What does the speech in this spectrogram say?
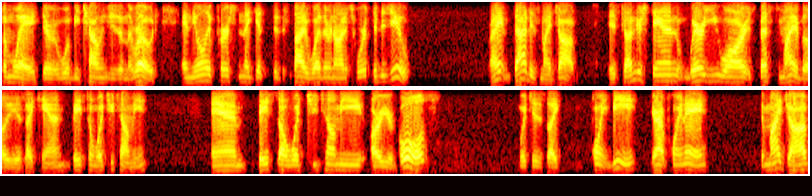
some way. There will be challenges on the road, and the only person that gets to decide whether or not it's worth it is you. Right? That is my job. Is to understand where you are as best to my ability as I can, based on what you tell me, and based on what you tell me are your goals, which is like point B, you're at point A, then my job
